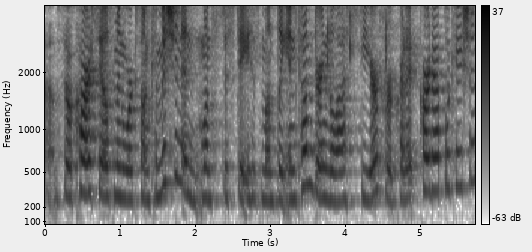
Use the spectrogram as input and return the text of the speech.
Um, so a car salesman works on commission and wants to state his monthly income during the last year for a credit card application.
